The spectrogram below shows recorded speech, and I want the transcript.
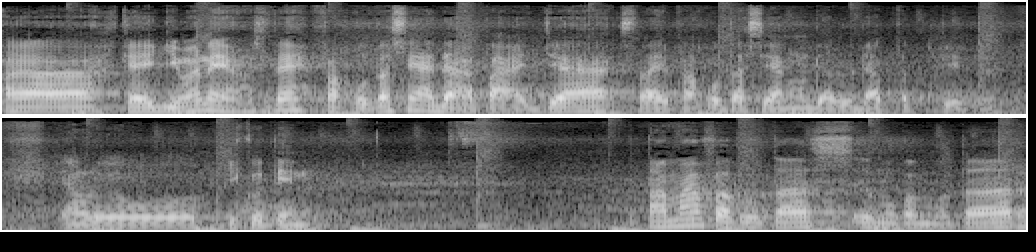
eh, kayak gimana ya? Maksudnya fakultasnya ada apa aja selain fakultas yang udah lu dapet gitu, yang lu ikutin? Pertama Fakultas Ilmu Komputer,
